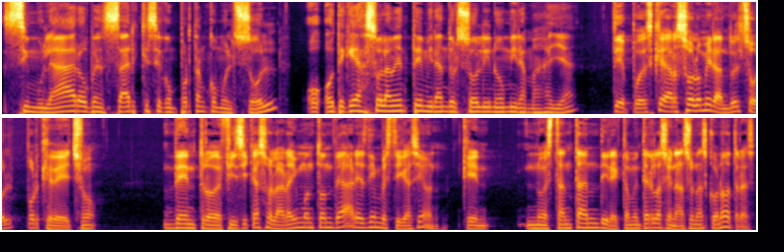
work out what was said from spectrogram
simular o pensar que se comportan como el sol? ¿O, te quedas solamente mirando el sol y no miras más allá? Te puedes quedar solo mirando el sol porque de hecho dentro de física solar hay un montón de áreas de investigación que no están tan directamente relacionadas unas con otras.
